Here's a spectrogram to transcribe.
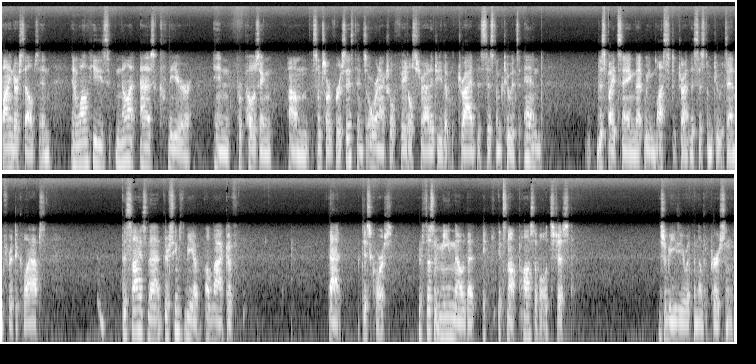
find ourselves in, and while he's not as clear in proposing um, some sort of resistance or an actual fatal strategy that will drive the system to its end, despite saying that we must drive the system to its end for it to collapse, besides that, there seems to be a, a lack of that discourse, which doesn't mean though that it, it's not possible. It's just this would be easier with another person.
